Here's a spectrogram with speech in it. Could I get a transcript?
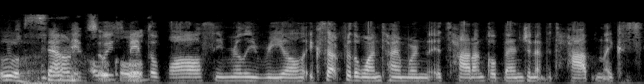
Ooh. Sounded They've so always cold. made the wall seem really real, except for the one time when it's hot Uncle Benjamin at the top and like his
